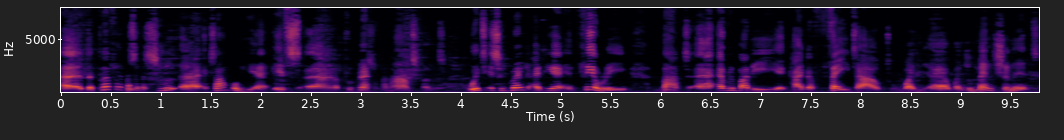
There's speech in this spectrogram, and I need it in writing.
uh, the perfect uh, example here is uh, progressive enhancement, which is a great idea in theory, but uh, everybody kind of fades out when uh, when you mention it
